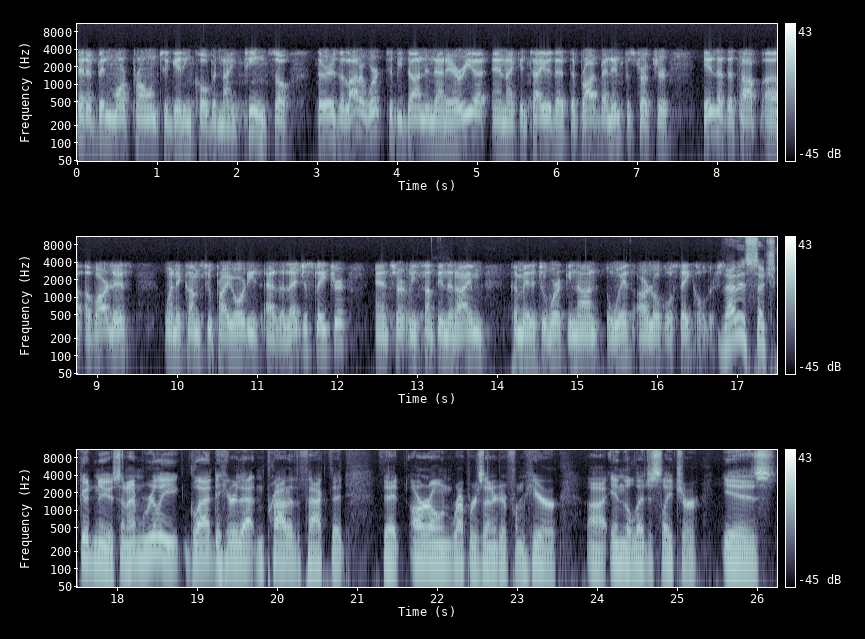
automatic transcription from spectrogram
that have been more prone to getting COVID 19. So there is a lot of work to be done in that area, and I can tell you that the broadband infrastructure is at the top uh, of our list when it comes to priorities as a legislature, and certainly something that I'm committed to working on with our local stakeholders. That is such good news, and I'm really glad to hear that and proud of the fact that that our own representative from here uh, in the legislature is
